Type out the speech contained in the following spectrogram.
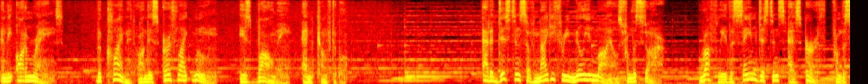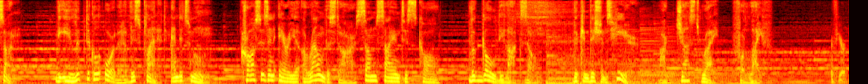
and the autumn rains, the climate on this Earth-like moon is balmy and comfortable. At a distance of 93 million miles from the star, roughly the same distance as Earth from the Sun, the elliptical orbit of this planet and its moon crosses an area around the star some scientists call the Goldilocks zone. The conditions here are just right for life. If you're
